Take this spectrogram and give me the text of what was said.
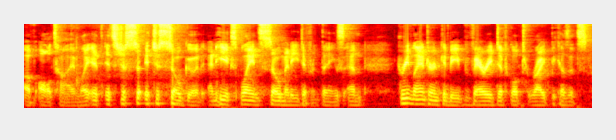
of all time. Like it, it's just so, it's just so good, and he explains so many different things. And Green Lantern can be very difficult to write because it's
